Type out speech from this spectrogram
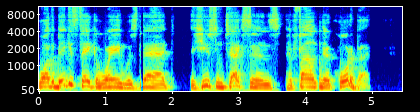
Well, the biggest takeaway was that the Houston Texans have found their quarterback.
